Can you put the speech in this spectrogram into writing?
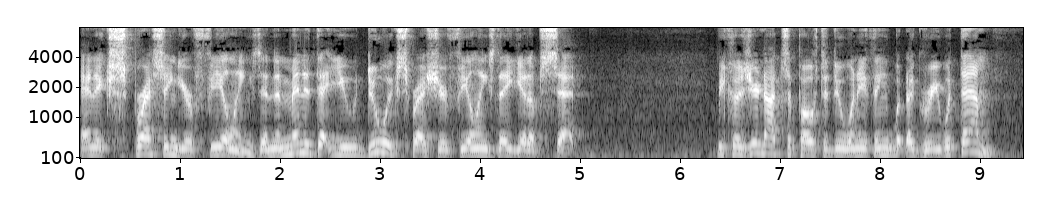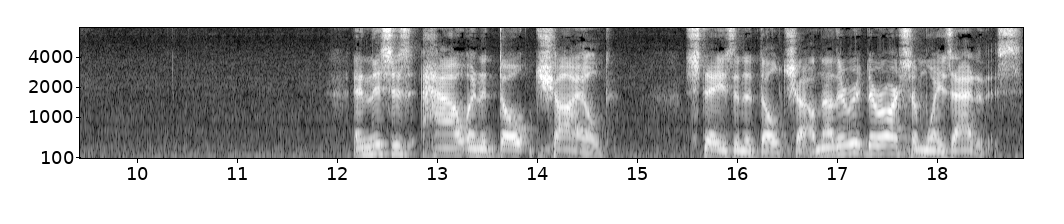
and expressing your feelings. And the minute that you do express your feelings, they get upset because you're not supposed to do anything but agree with them. And this is how an adult child stays an adult child. Now, there, there are some ways out of this.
